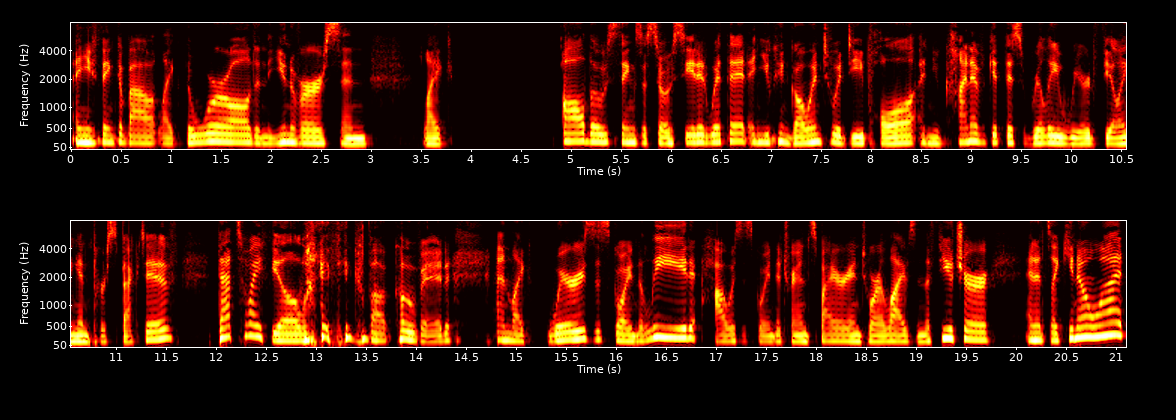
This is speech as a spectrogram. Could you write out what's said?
And you think about like the world and the universe and like all those things associated with it. And you can go into a deep hole and you kind of get this really weird feeling and perspective. That's how I feel when I think about COVID and like, where is this going to lead? How is this going to transpire into our lives in the future? And it's like, you know what?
